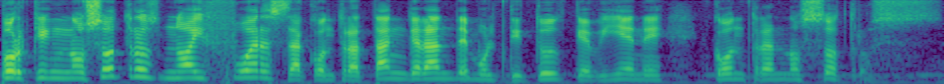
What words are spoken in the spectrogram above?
Porque en nosotros no hay fuerza contra tan grande multitud que viene contra nosotros.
